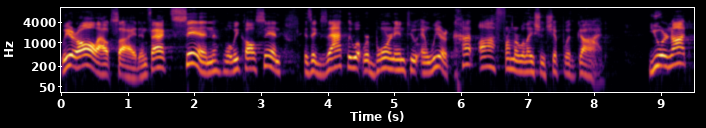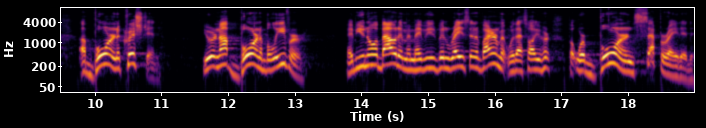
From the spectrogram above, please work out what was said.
We are all outside. In fact, sin, what we call sin, is exactly what we're born into, and we are cut off from a relationship with God. You are not born a Christian. You are not born a believer. Maybe you know about him, and maybe you've been raised in an environment where that's all you heard, but we're born separated,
